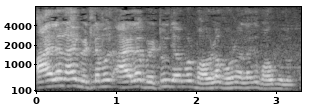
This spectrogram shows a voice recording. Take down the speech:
आयला नाही भेटलं मग आयला भेटून जेव्हा पण भाऊला फोन आला की भाऊ बोलवतो.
